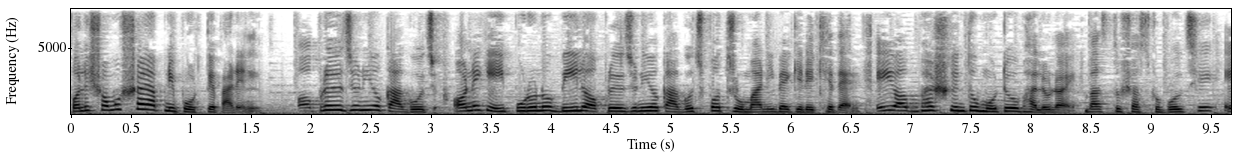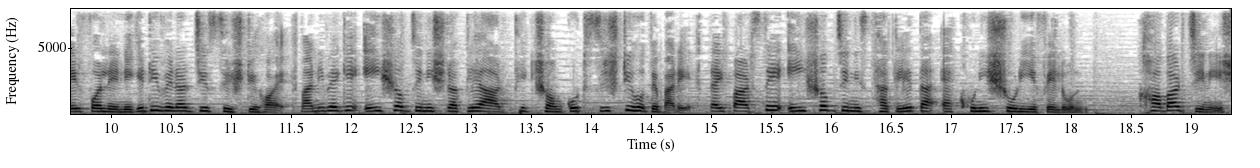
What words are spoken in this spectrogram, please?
ফলে সমস্যায় আপনি পড়তে পারেন। অপ্রয়োজনীয় কাগজ। অনেকেই পুরনো বিল অপ্রয়োজনীয় কাগজপত্র মানি ব্যাগে রেখে দেন। এই অভ্যাস কিন্তু মোটেও ভালো নয়। বাস্তুশাস্ত্র বলছে, এর ফলে নেগেটিভ এনার্জির সৃষ্টি হয়। মানিব্যাগে এই সব জিনিস রাখলে আর্থিক সংকট সৃষ্টি হতে পারে। তাই পার্সে এইসব জিনিস থাকলে তা এখনই সরিয়ে ফেলুন। খাবার জিনিস।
